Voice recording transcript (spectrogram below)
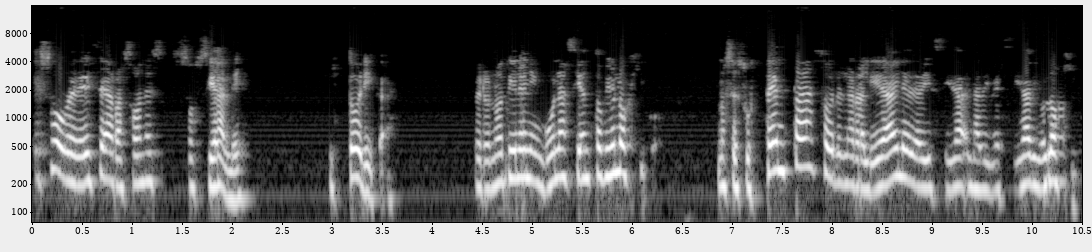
eso obedece a razones sociales, históricas, pero no tiene ningún asiento biológico. No se sustenta sobre la realidad y la diversidad, la diversidad biológica.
